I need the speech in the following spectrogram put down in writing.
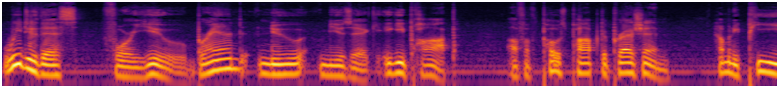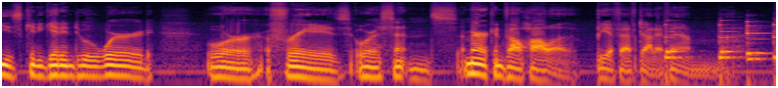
We do this for you. Brand new music. Iggy Pop off of Post Pop Depression. How many P's can you get into a word or a phrase or a sentence? American Valhalla. BFF.FM.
